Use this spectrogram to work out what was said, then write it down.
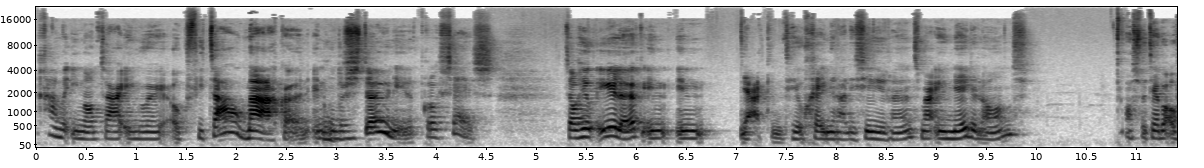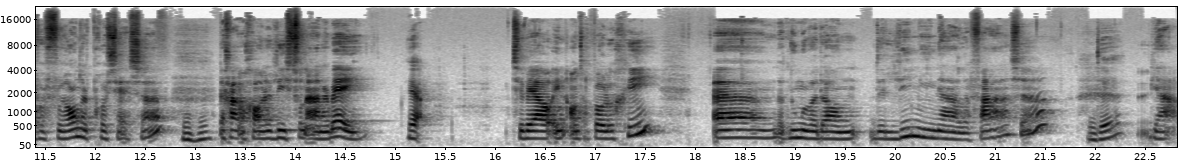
gaan we iemand daarin weer ook vitaal maken en Mhm. ondersteunen in het proces. Terwijl heel eerlijk, in, in, ja, het klinkt heel generaliserend, maar in Nederland, als we het hebben over veranderprocessen, Mhm. dan gaan we gewoon het liefst van A naar B. Ja. Terwijl in antropologie, ehm, dat noemen we dan de liminale fase. De? Ja,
